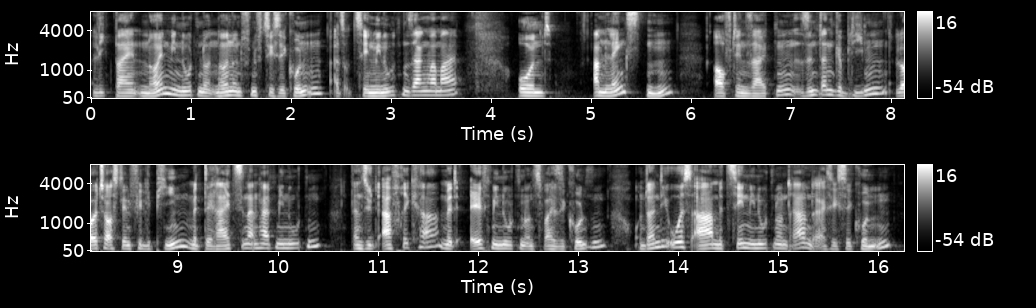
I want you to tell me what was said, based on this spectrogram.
liegt, bei 9 Minuten und 59 Sekunden, also 10 Minuten sagen wir mal. Und am längsten auf den Seiten sind dann geblieben Leute aus den Philippinen mit 13,5 Minuten, dann Südafrika mit 11 Minuten und 2 Sekunden und dann die USA mit 10 Minuten und 33 Sekunden.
